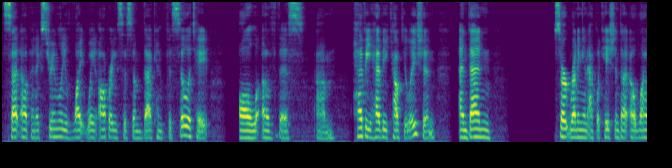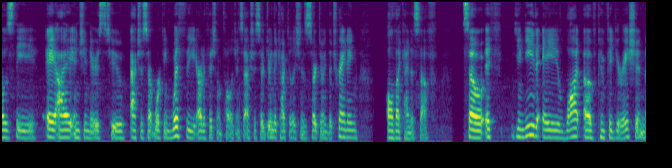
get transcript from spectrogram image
set up an extremely lightweight operating system that can facilitate all of this um, heavy, heavy calculation and then start running an application that allows the AI engineers to actually start working with the artificial intelligence, to actually start doing the calculations, start doing the training, all that kind of stuff. So if you need a lot of configuration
